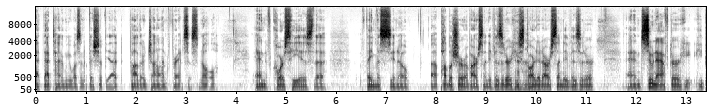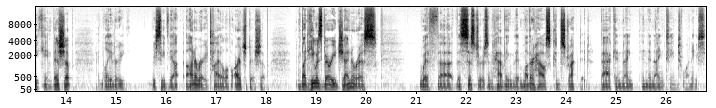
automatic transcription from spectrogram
At that time, he wasn't a bishop yet, Father John Francis Noll. And of course, he is the famous, you know, uh, publisher of Our Sunday Visitor. He started Our Sunday Visitor. And soon after, he, he became bishop. And later, he received the honorary title of archbishop. But he was very generous with uh, the sisters in having the mother house constructed back in nine, in the 1920s.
